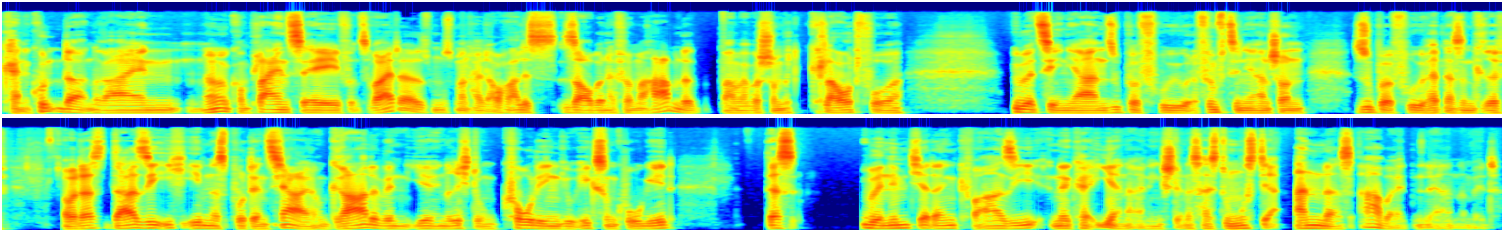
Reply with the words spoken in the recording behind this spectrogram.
Keine Kundendaten rein, ne, Compliance safe und so weiter. Das muss man halt auch alles sauber in der Firma haben. Da waren wir aber schon mit Cloud vor über 10 Jahren super früh oder 15 Jahren schon super früh, hatten das im Griff. Aber das, da sehe ich eben das Potenzial. Und gerade wenn ihr in Richtung Coding, UX und Co. geht, das übernimmt ja dann quasi eine KI an einigen Stellen. Das heißt, du musst ja anders arbeiten lernen damit.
